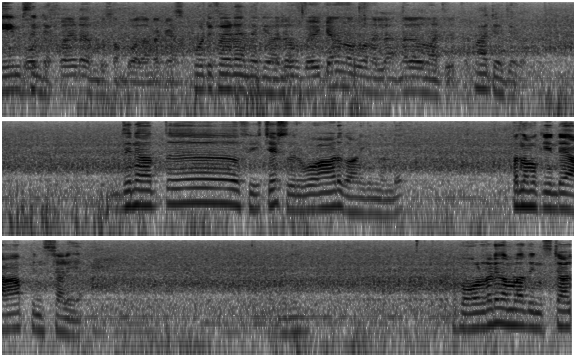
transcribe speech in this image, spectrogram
ഗെയിംസിന്റെ സ്പോട്ടിഫൈഡ് എന്തൊക്കെയാണ് മാറ്റി വെച്ചേക്കാം. ഇതിനകത്ത് ഫീച്ചേഴ്സ് ഒരുപാട് കാണിക്കുന്നുണ്ട്. അപ്പം നമുക്ക് ഇതിന്റെ ആപ്പ് ഇൻസ്റ്റാൾ ചെയ്യാം. അപ്പോൾ ഓൾറെഡി നമ്മളത് ഇൻസ്റ്റാൾ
